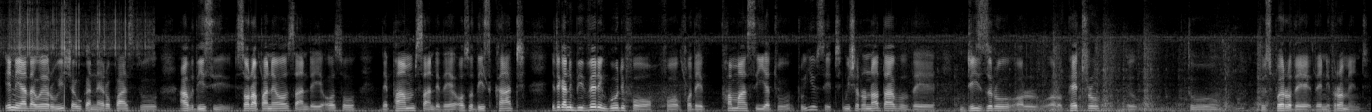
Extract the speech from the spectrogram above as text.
Any other way wish who can help us to have these solar panels and also the pumps and the, also this cart. It can be very good for, for, for the farmers here to, to use it. We should not have the diesel or, or petrol uh, to, to spoil the, the environment.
